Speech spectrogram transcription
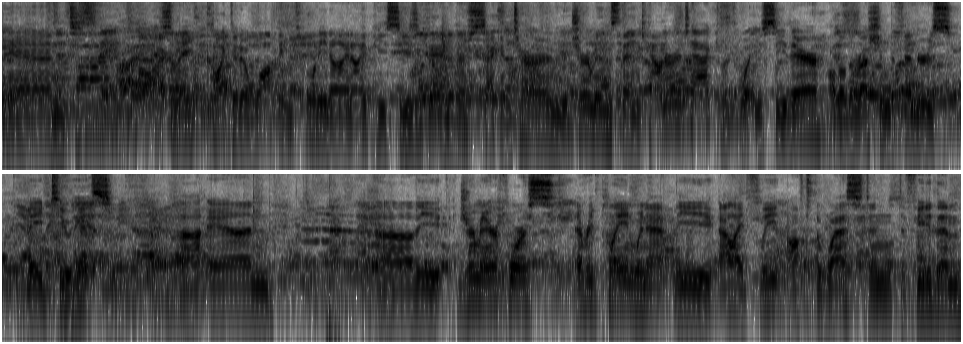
And so they collected a whopping 29 IPCs at the end of their second turn. The Germans then counterattacked with what you see there, although the Russian defenders made two hits. Uh, and uh, the German Air Force, every plane went at the Allied fleet off to the west and defeated them,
